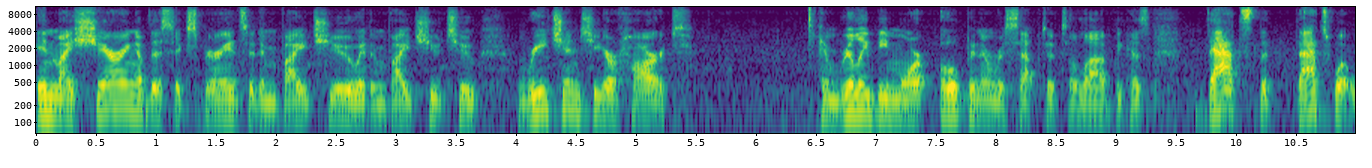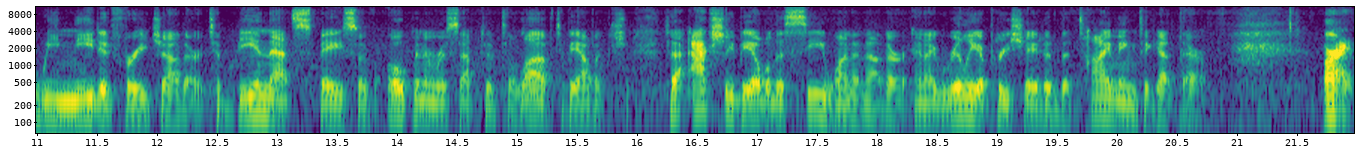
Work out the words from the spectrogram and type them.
in my sharing of this experience, it invites you, it invites you to reach into your heart and really be more open and receptive to love because that's the that's what we needed for each other to be in that space of open and receptive to love to be able to, to actually be able to see one another and i really appreciated the timing to get there. All right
